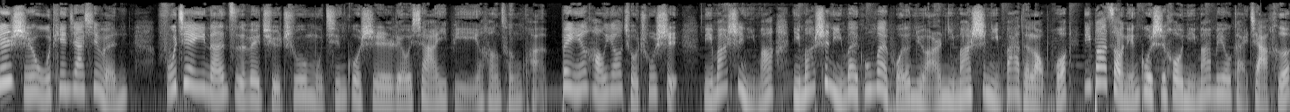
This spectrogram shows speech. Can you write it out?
真实无添加新闻：福建一男子为取出母亲过世留下一笔银行存款，被银行要求出示“你妈是你妈，你妈是你外公外婆的女儿，你妈是你爸的老婆，你爸早年过世后你妈没有改嫁”和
